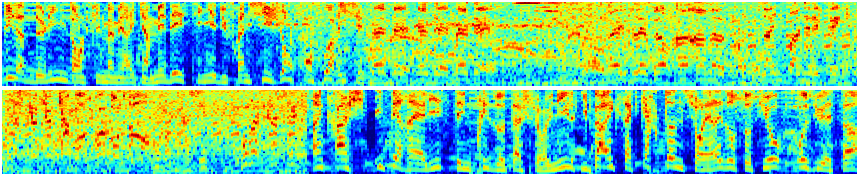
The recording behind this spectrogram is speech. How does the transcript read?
pilote de ligne dans le film américain Médée, signé du Frenchie Jean-François Richet. M'aider, m'aider, m'aider Hey Blazer 119, on a une panne électrique. Est-ce que quelqu'un François bon sang On va se cracher, on va se cracher Un crash hyper réaliste et une prise d'otage sur une île. Il paraît que ça cartonne sur les réseaux sociaux aux USA,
